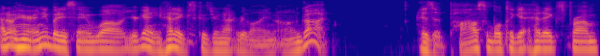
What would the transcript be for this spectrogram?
I don't hear anybody saying, well, you're getting headaches because you're not relying on God. Is it possible to get headaches from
